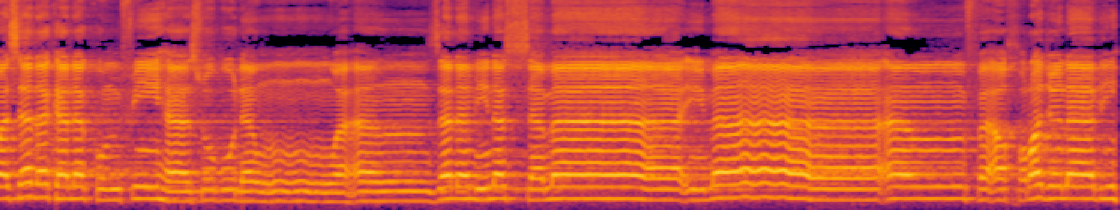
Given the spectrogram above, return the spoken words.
وسلك لكم فيها سبلا وأنزل من السماء ماء فأخرجنا به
